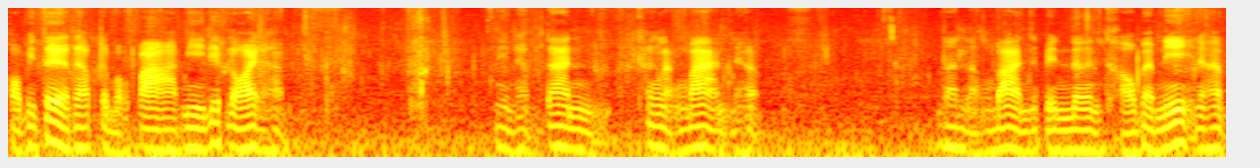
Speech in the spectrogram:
คอมพิวเตอร์นะครับ แต่บอกปลามีเรียบร้อยนะครับ นี่นะครับด้านข้างหลังบ้านนะครับ ด้านหลังบ้านจะเป็นเนินเขาแบบนี้นะครับ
